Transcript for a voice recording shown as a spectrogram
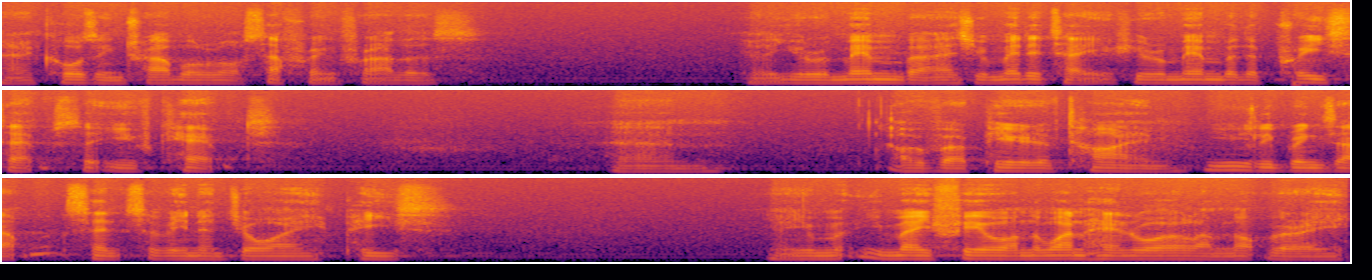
uh, causing trouble or suffering for others. You, know, you remember as you meditate, if you remember the precepts that you've kept um, over a period of time, usually brings up a sense of inner joy, peace. You, know, you, you may feel on the one hand, well, I'm not very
